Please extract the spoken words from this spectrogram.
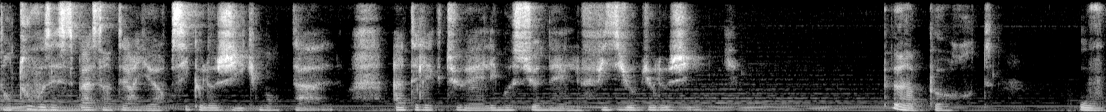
dans tous vos espaces intérieurs, psychologiques, mentaux, intellectuels, émotionnels, physiobiologiques. Peu importe où vous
